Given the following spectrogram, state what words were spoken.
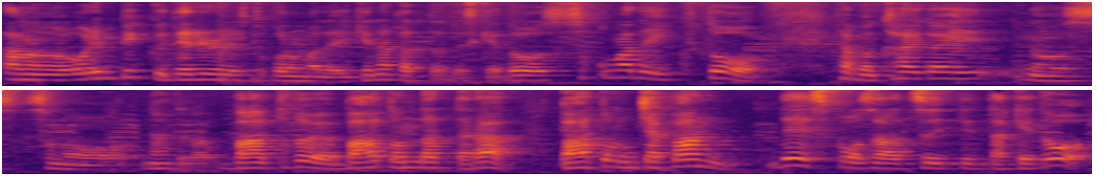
あのオリンピック出れるところまで行けなかったですけどそこまで行くと多分海外のそのなんていうのバー例えばバートンだったらバートンジャパンでスポンサーがついてたけど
